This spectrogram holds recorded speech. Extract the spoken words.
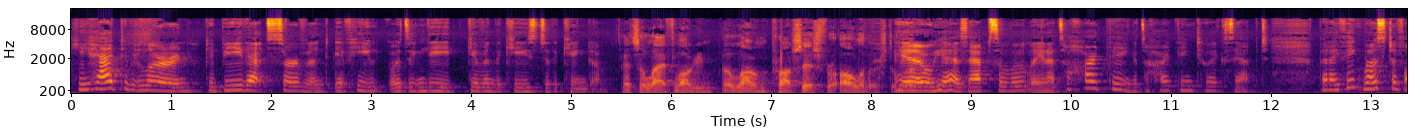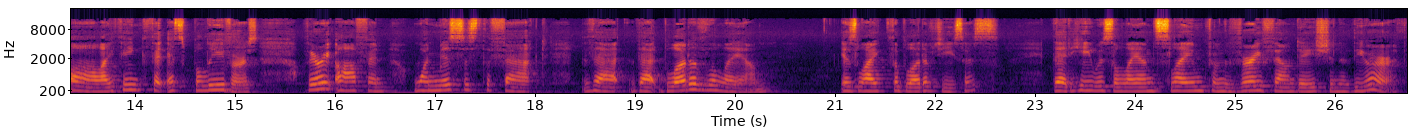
he had to learn to be that servant if he was indeed given the keys to the kingdom. That's a lifelong a long process for all of us to learn. Oh, yes, absolutely. And it's a hard thing. It's a hard thing to accept. But I think most of all, I think that as believers, very often one misses the fact that that blood of the lamb is like the blood of Jesus that he was the lamb slain from the very foundation of the earth.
